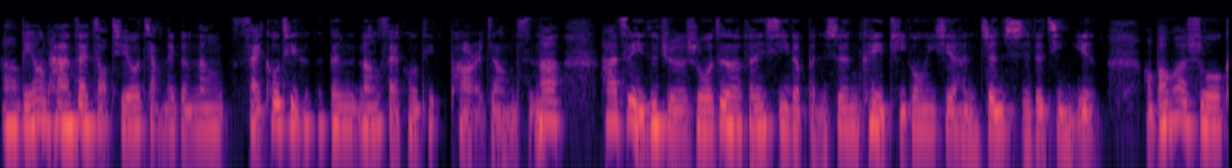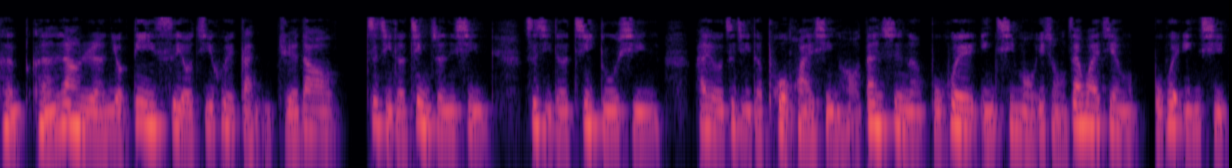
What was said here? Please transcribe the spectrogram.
啊，别、用他在早期有讲那个 non-psychotic 跟 non-psychotic part 这样子，那他自己是觉得说，这个分析的本身可以提供一些很真实的经验，哦，包括说可可能让人有第一次有机会感觉到。自己的竞争性、自己的嫉妒心，还有自己的破坏性，哈，但是呢，不会引起某一种在外界不会引起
